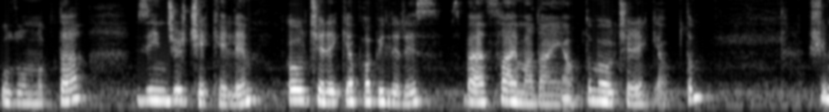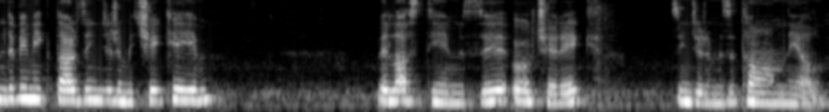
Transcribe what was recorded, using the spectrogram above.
uzunlukta zincir çekelim. Ölçerek yapabiliriz. Ben saymadan yaptım, ölçerek yaptım. Şimdi bir miktar zincirimi çekeyim ve lastiğimizi ölçerek zincirimizi tamamlayalım.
